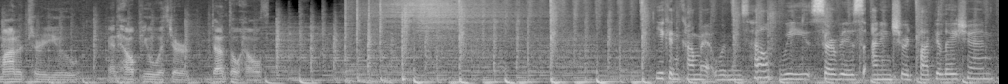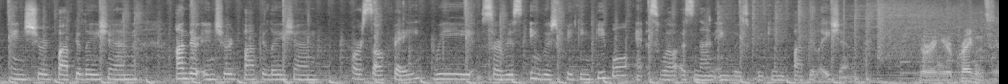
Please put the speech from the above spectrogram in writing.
monitor you and help you with your dental health. You can come at Women's Health. We service uninsured population, insured population, underinsured population, or self-pay. We service English-speaking people as well as non-English speaking population. During your pregnancy,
